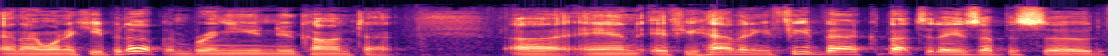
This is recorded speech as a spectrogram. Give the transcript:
and I want to keep it up and bring you new content. Uh, and if you have any feedback about today's episode,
